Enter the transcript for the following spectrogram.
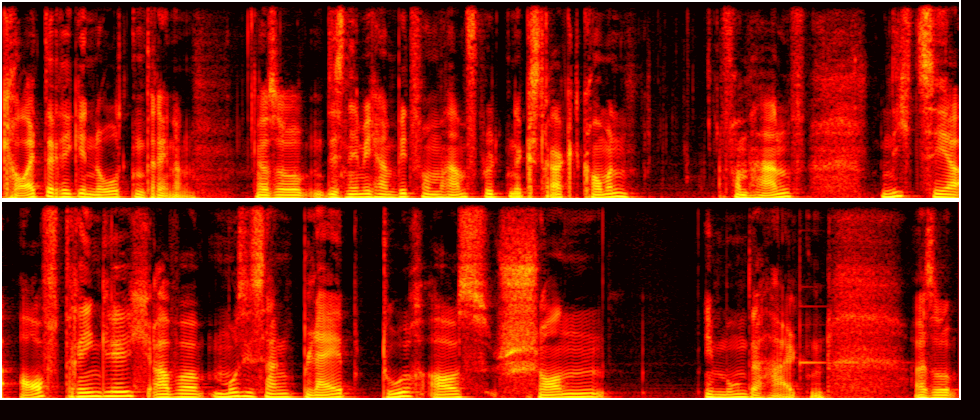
kräuterige Noten drinnen. Also das nehme ich an, wird vom Hanfblütenextrakt kommen, vom Hanf. Nicht sehr aufdringlich, aber muss ich sagen, bleibt durchaus schon im Mund erhalten. Also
